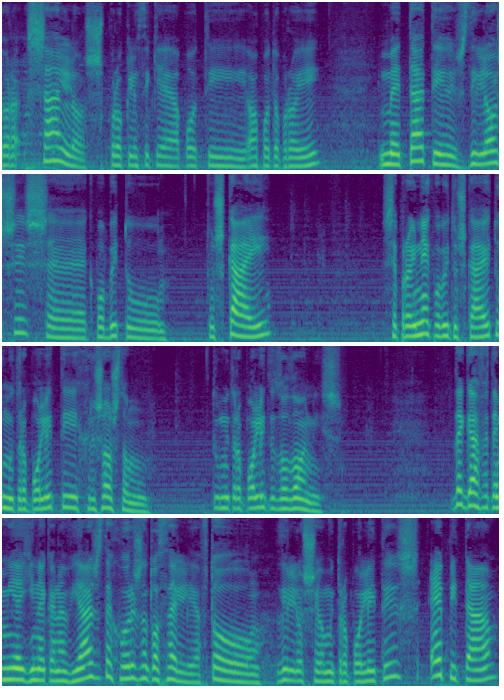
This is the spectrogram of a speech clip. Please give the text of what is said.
Τώρα, σάλος προκλήθηκε από, τη, από το πρωί μετά τις δηλώσεις ε, εκπομπή του, του Sky, σε πρωινή εκπομπή του Sky, του Μητροπολίτη Χρυσόστομου, του Μητροπολίτη Δοδόνης. Δεν κάθεται μια γυναίκα να βιάζεται χωρίς να το θέλει. Αυτό δήλωσε ο Μητροπολίτης. Έπειτα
